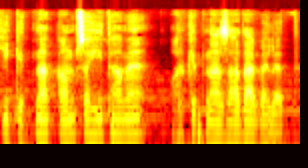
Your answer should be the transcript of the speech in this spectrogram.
कि कितना कम सही था मैं और कितना ज़्यादा गलत।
